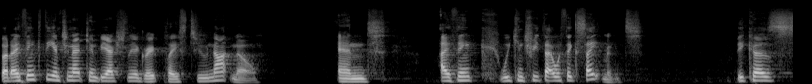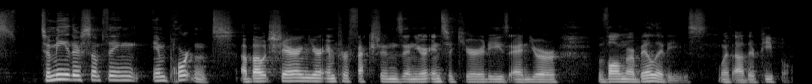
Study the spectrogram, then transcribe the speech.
But I think the internet can be actually a great place to not know. And I think we can treat that with excitement. Because to me, there's something important about sharing your imperfections and your insecurities and your vulnerabilities with other people.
